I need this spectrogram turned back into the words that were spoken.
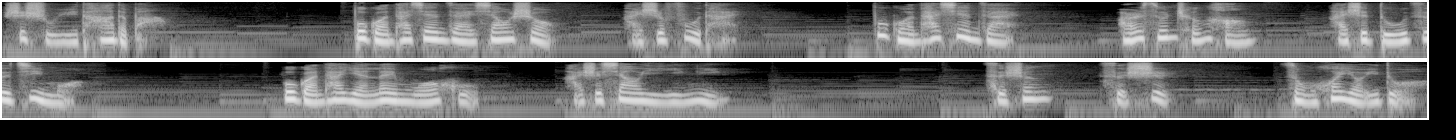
是属于他的吧？不管他现在消瘦还是富态，不管他现在儿孙成行还是独自寂寞，不管他眼泪模糊还是笑意盈盈。此生此世，总会有一朵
